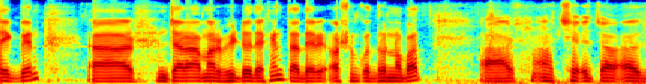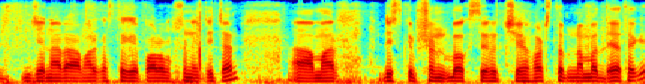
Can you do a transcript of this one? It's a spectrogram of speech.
দেখবেন। আর যারা আমার ভিডিও দেখেন, তাদের অসংখ্য ধন্যবাদ। আর হচ্ছে যেনারা আমার কাছ থেকে পরামর্শ নিতে চান, আমার ডিসক্রিপশন বক্সে হচ্ছে হোয়াটসঅ্যাপ নাম্বার দেওয়া থাকে।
